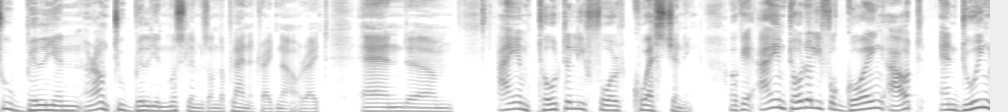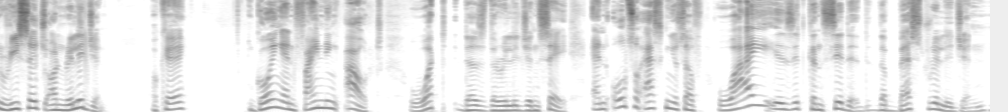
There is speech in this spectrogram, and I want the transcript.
two billion, around two billion Muslims on the planet right now, right? And um, I am totally for questioning. Okay, I am totally for going out and doing research on religion. Okay, going and finding out what does the religion say and also asking yourself why is it considered the best religion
